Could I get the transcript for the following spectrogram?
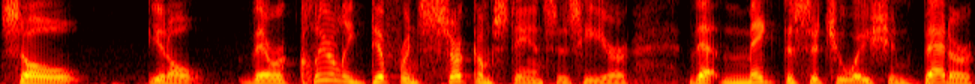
So, you know, there are clearly different circumstances here that make the situation better,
